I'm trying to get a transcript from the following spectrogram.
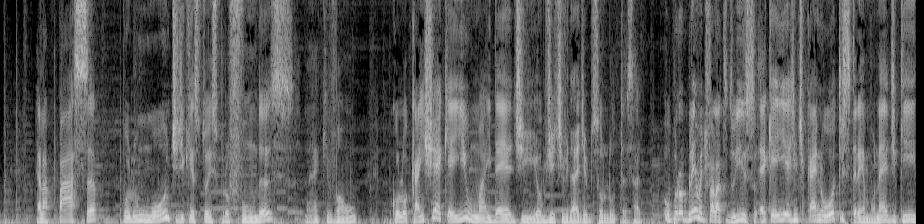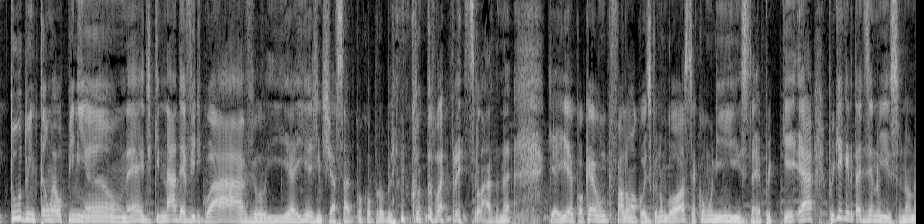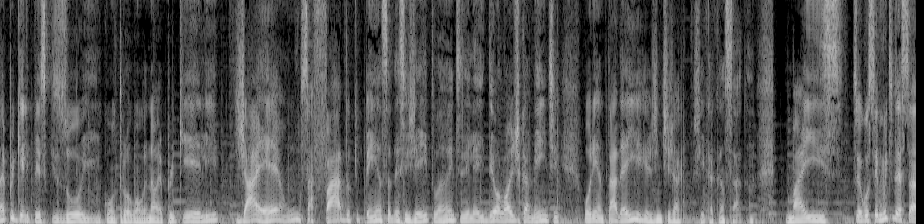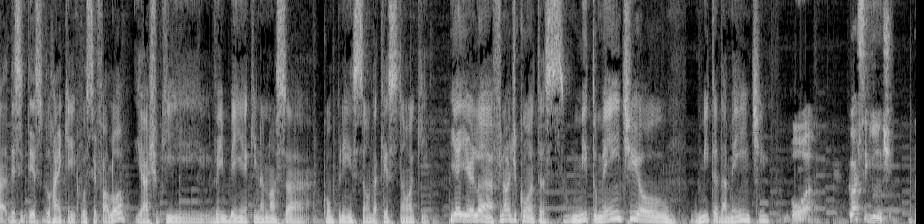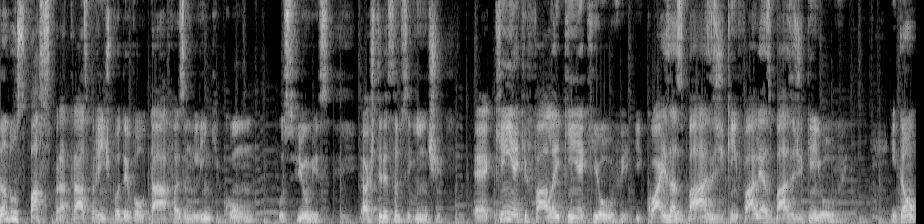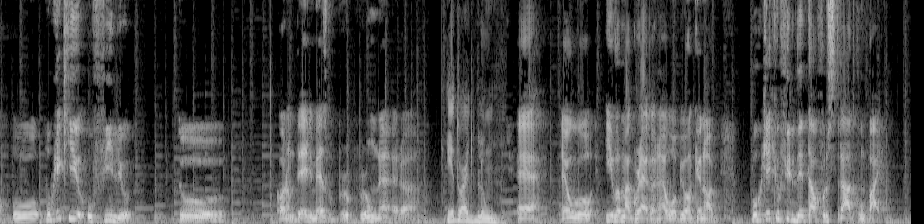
ela passa por um monte de questões profundas, né, que vão colocar em xeque aí uma ideia de objetividade absoluta, sabe? O problema de falar tudo isso é que aí a gente cai no outro extremo, né? De que tudo então é opinião, né? De que nada é averiguável. E aí a gente já sabe qual é o problema quando vai para esse lado, né? Que aí é qualquer um que fala uma coisa que eu não gosto é comunista, é porque. É, por que, que ele tá dizendo isso? Não, não é porque ele pesquisou e encontrou alguma coisa, não, é porque ele já é um safado que pensa desse jeito antes, ele é ideologicamente orientado. Aí a gente já fica cansado, né? Mas eu gostei muito dessa, desse texto do Heineken que você falou e acho que vem bem aqui na nossa compreensão da questão aqui. E aí, Erlan, afinal de contas, o mito mente ou o mito é da mente? Boa. Eu acho o seguinte, dando uns passos para trás para a gente poder voltar a fazer um link com os filmes, eu acho interessante o seguinte: é, quem é que fala e quem é que ouve, e quais as bases de quem fala e as bases de quem ouve. Então, o por que que o filho do qual é o nome dele mesmo? Bloom, né? Era Edward Bloom. É, é o Ivan McGregor, né? O Obi-Wan Kenobi. Por que que o filho dele estava frustrado com o pai?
